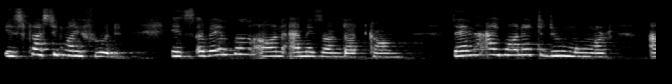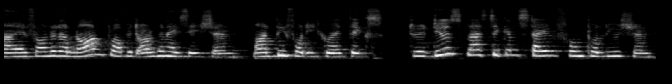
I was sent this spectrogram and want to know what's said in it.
Is Plastic My Food? It's available on Amazon.com. Then I wanted to do more. I founded a non-profit organization, Madhvi for Ecoethics, to reduce plastic and styrofoam pollution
